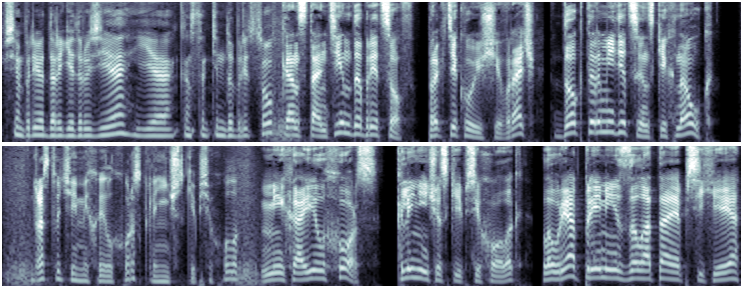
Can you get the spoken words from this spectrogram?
Всем привет, дорогие друзья. Я Константин Добрецов. Константин Добрецов, практикующий врач, доктор медицинских наук. Здравствуйте, Михаил Хорс, клинический психолог. Михаил Хорс, клинический психолог, лауреат премии «Золотая психея»,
